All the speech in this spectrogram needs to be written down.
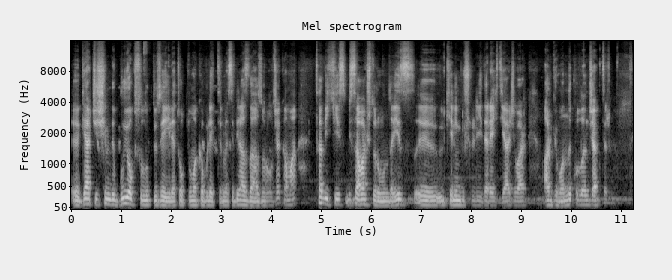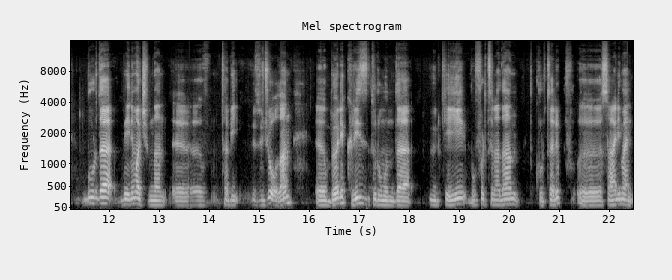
e, gerçi şimdi bu yoksulluk düzeyiyle topluma kabul ettirmesi biraz daha zor olacak ama tabii ki bir savaş durumundayız. E, ülkenin güçlü lidere ihtiyacı var. Argümanını kullanacaktır. Burada benim açımdan e, tabii üzücü olan e, böyle kriz durumunda ülkeyi bu fırtınadan kurtarıp e, salimen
